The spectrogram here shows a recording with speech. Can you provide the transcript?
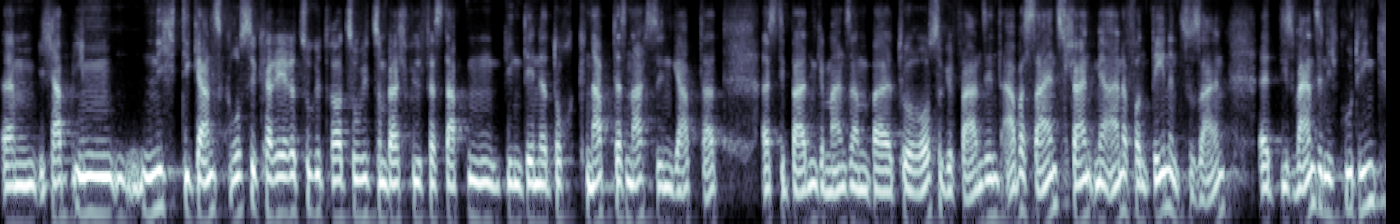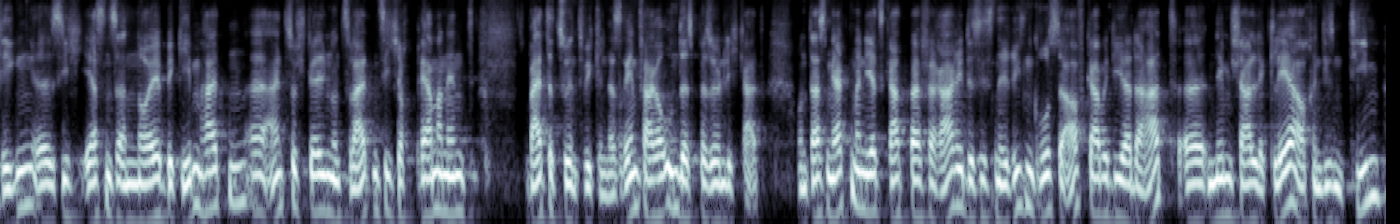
Ähm, ich habe ihm nicht die ganz große Karriere zugetraut, so wie zum Beispiel Verstappen, gegen den er doch knapp das Nachsehen gehabt hat, als die beiden gemeinsam bei Toro Rosso gefahren sind. Aber Sainz scheint mir einer von denen zu sein, äh, die es wahnsinnig gut hinkriegen, äh, sich erst erstens an neue Begebenheiten äh, einzustellen und zweitens sich auch permanent weiterzuentwickeln, als Rennfahrer und als Persönlichkeit. Und das merkt man jetzt gerade bei Ferrari. Das ist eine riesengroße Aufgabe, die er da hat, äh, neben Charles Leclerc, auch in diesem Team.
